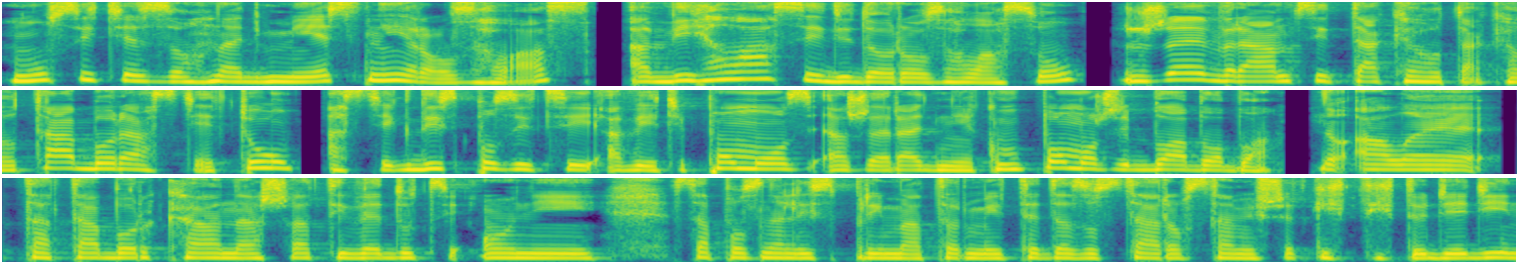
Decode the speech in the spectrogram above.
musíte zohnať miestny rozhlas a vyhlásiť do rozhlasu, že v rámci takého takého tábora ste tu a ste k dispozícii a viete pomôcť a že radi niekomu pomôže, bla bla bla. No ale tá táborka naša, tí vedúci, oni sa poznali s primátormi, teda so starostami všetkých týchto dedín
